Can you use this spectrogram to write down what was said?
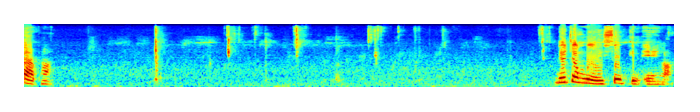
ซ่บค่ะเดี๋ยวจะมือสู้กินเองอะ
